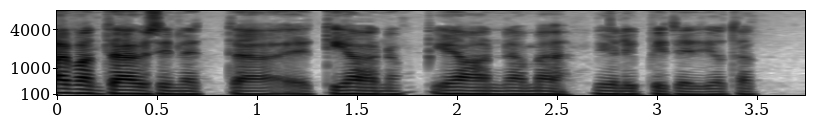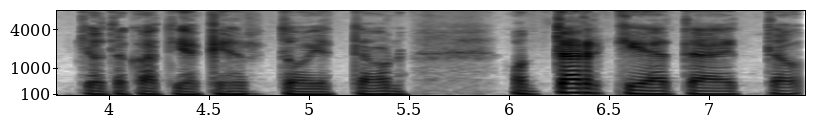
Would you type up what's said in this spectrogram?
aivan täysin, että, että jaan, jaan nämä mielipiteet, joita, joita Katja kertoi, että on, on tärkeää, että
